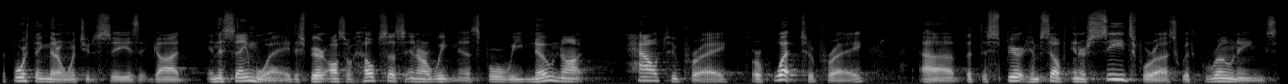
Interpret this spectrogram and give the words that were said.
the fourth thing that I want you to see is that God, in the same way, the Spirit also helps us in our weakness, for we know not how to pray or what to pray, uh, but the Spirit Himself intercedes for us with groanings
